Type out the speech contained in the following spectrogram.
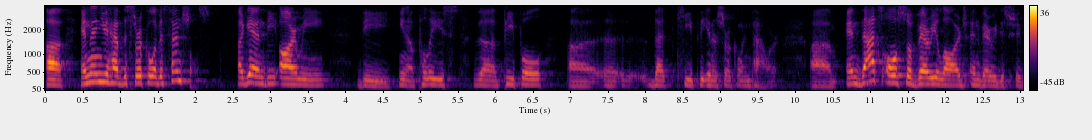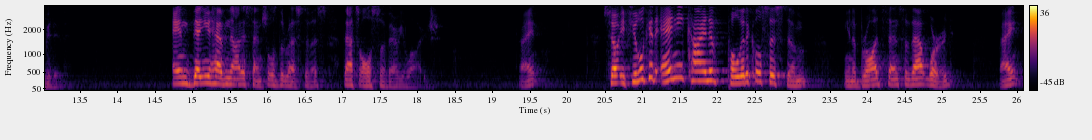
Uh, and then you have the circle of essentials. Again, the army, the you know, police, the people uh, uh, that keep the inner circle in power. Um, and that's also very large and very distributed. And then you have non essentials, the rest of us, that's also very large. Right? So if you look at any kind of political system, in a broad sense of that word, right?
